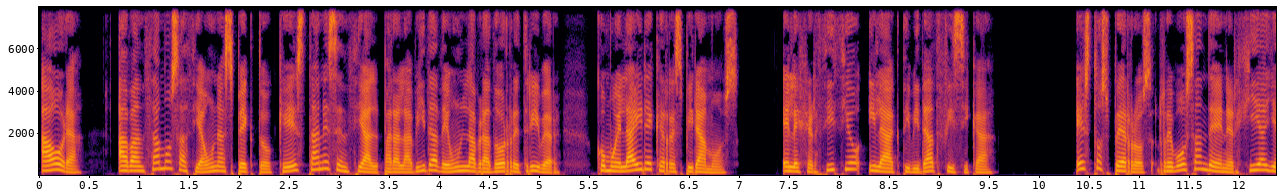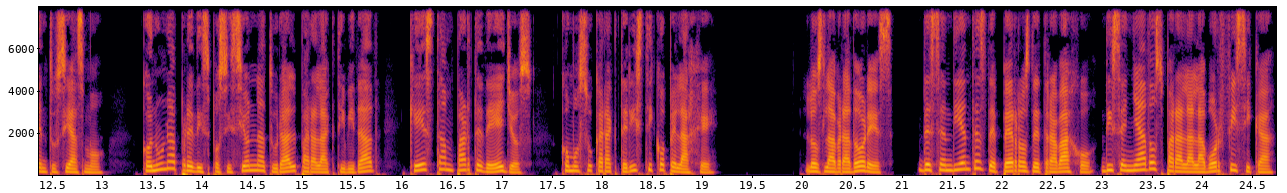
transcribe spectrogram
Ahora, avanzamos hacia un aspecto que es tan esencial para la vida de un labrador retriever como el aire que respiramos, el ejercicio y la actividad física. Estos perros rebosan de energía y entusiasmo, con una predisposición natural para la actividad que es tan parte de ellos como su característico pelaje. Los labradores, descendientes de perros de trabajo diseñados para la labor física,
